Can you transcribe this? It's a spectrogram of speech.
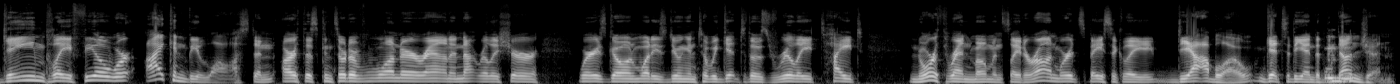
gameplay feel where I can be lost and Arthas can sort of wander around and not really sure where he's going, what he's doing until we get to those really tight Northrend moments later on where it's basically Diablo get to the end of the mm-hmm. dungeon.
